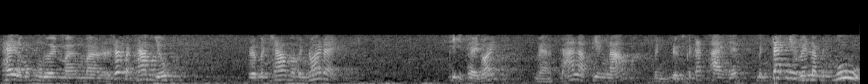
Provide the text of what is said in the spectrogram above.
Hay là một người mà mà rất là tham dục rồi mình sao mà mình nói đây? Thì thầy nói mà đã là phiền não mình đừng có trách ai hết. Mình trách như vậy là mình ngu.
